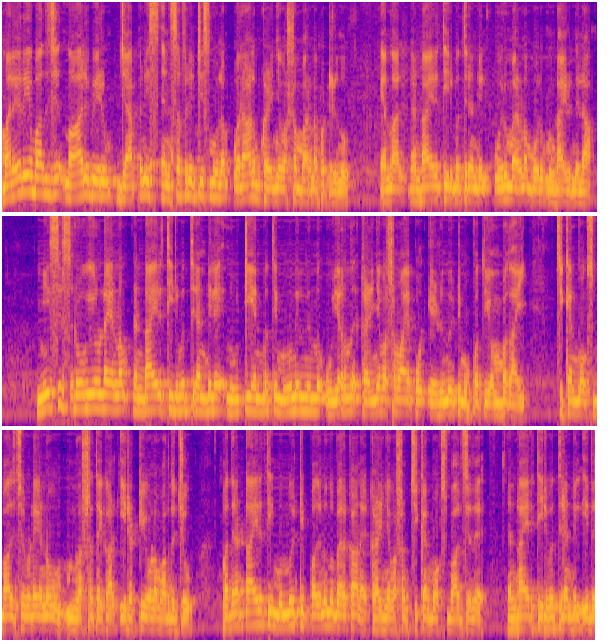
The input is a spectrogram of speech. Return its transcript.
മലേറിയ ബാധിച്ച് നാല് പേരും ജാപ്പനീസ് എൻസഫലിറ്റിസ് മൂലം ഒരാളും കഴിഞ്ഞ വർഷം മരണപ്പെട്ടിരുന്നു. എന്നാൽ രണ്ടായിരത്തി ഇരുപത്തിരണ്ടിൽ ഒരു മരണം പോലും ഉണ്ടായിരുന്നില്ല. മീസിൽസ് രോഗികളുടെ എണ്ണം രണ്ടായിരത്തി ഇരുപത്തിരണ്ടിലെ നൂറ്റി എൺപത്തി മൂന്നിൽ നിന്ന് ഉയർന്ന് കഴിഞ്ഞ വർഷമായപ്പോൾ എഴുന്നൂറ്റി മുപ്പത്തി ഒമ്പതായി ചിക്കൻ ബോക്സ് ബാധിച്ചവരുടെ എണ്ണവും വർഷത്തേക്കാൾ ഇരട്ടിയോളം വർദ്ധിച്ചു. പതിനെട്ടായിരത്തി മുന്നൂറ്റി പതിനൊന്ന് പേർക്കാണ് കഴിഞ്ഞ വർഷം ചിക്കൻ ബോക്സ് ബാധിച്ചത്. രണ്ടായിരത്തി ഇരുപത്തിരണ്ടിൽ ഇത്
